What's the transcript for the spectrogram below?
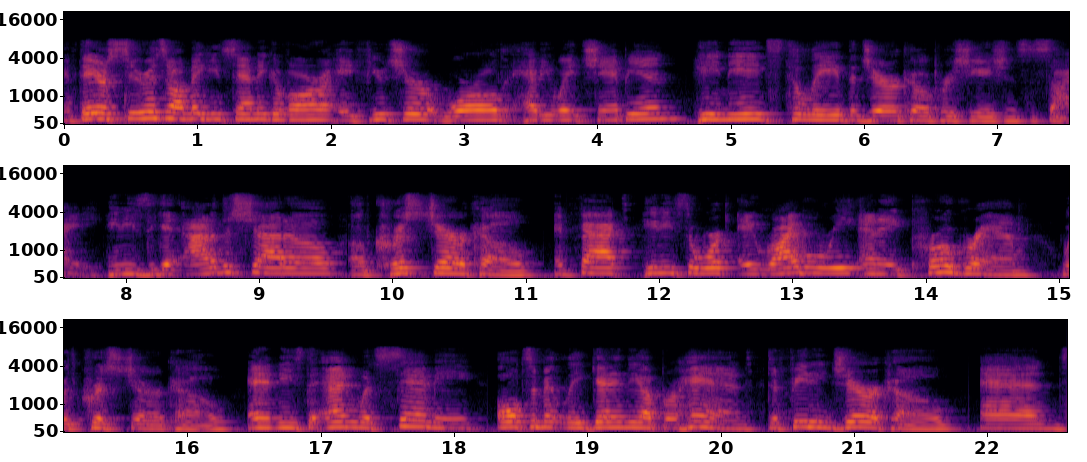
if they are serious about making Sammy Guevara a future world heavyweight champion, he needs to leave the Jericho Appreciation Society. He needs to get out of the shadow of Chris Jericho. In fact, he needs to work a rivalry and a program with Chris Jericho, and it needs to end with Sammy ultimately getting the upper hand, defeating Jericho, and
